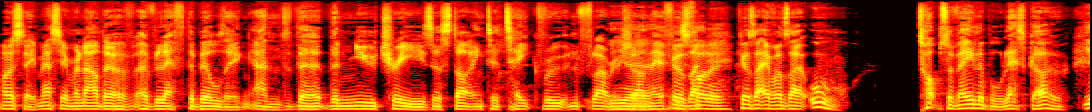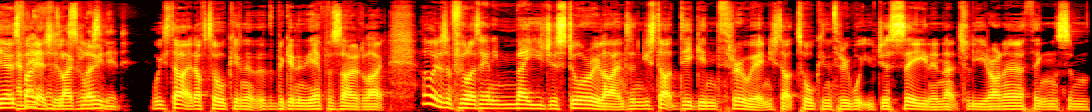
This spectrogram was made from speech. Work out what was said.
Honestly, Messi and Ronaldo have, have left the building, and the the new trees are starting to take root and flourish, yeah, aren't they? It feels like funny. feels like everyone's like, "Ooh, tops available, let's go." Yeah, it's and funny actually. Like exploded we started off talking at the beginning of the episode like, oh, it doesn't feel like there's any major storylines, and you start digging through it and you start talking through what you've just seen, and actually you're unearthing some.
